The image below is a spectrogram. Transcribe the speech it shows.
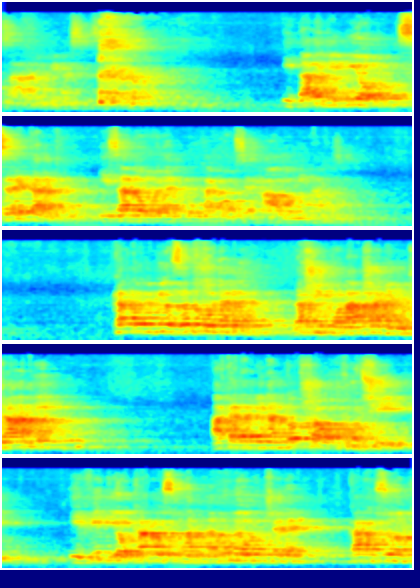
stanju bi nas izgledao? I da li bi bio sretan i zadovoljan u kakvom se halu mi nalazimo? Kako bi bio zadovoljan našim ponašanjem u džami, a kada bi nam došao kući i vidio kako su nam na nume obučene, kako su nam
